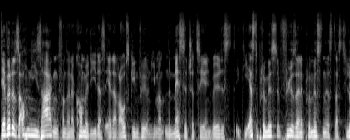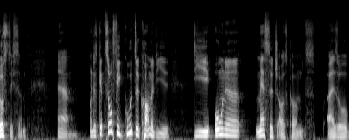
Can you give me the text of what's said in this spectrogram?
der würde das auch nie sagen von seiner Comedy, dass er da rausgehen will und jemandem eine Message erzählen will. Das, die erste Prämisse für seine Prämissen ist, dass die lustig sind. Ähm, und es gibt so viel gute Comedy, die ohne Message auskommt. Also,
